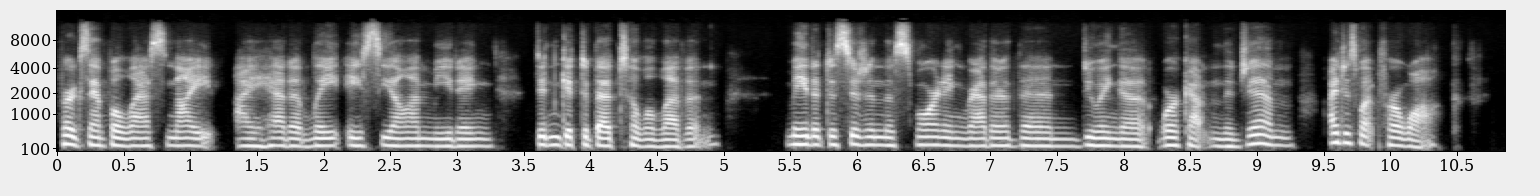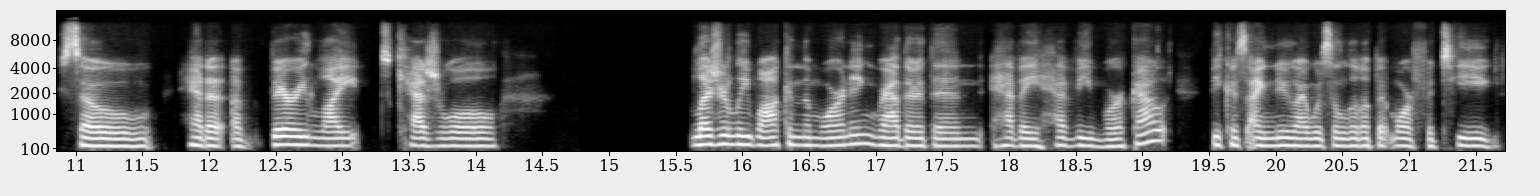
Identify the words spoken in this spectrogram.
for example, last night I had a late ACLM meeting, didn't get to bed till 11. Made a decision this morning rather than doing a workout in the gym, I just went for a walk. So, had a, a very light, casual, leisurely walk in the morning rather than have a heavy workout because I knew I was a little bit more fatigued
